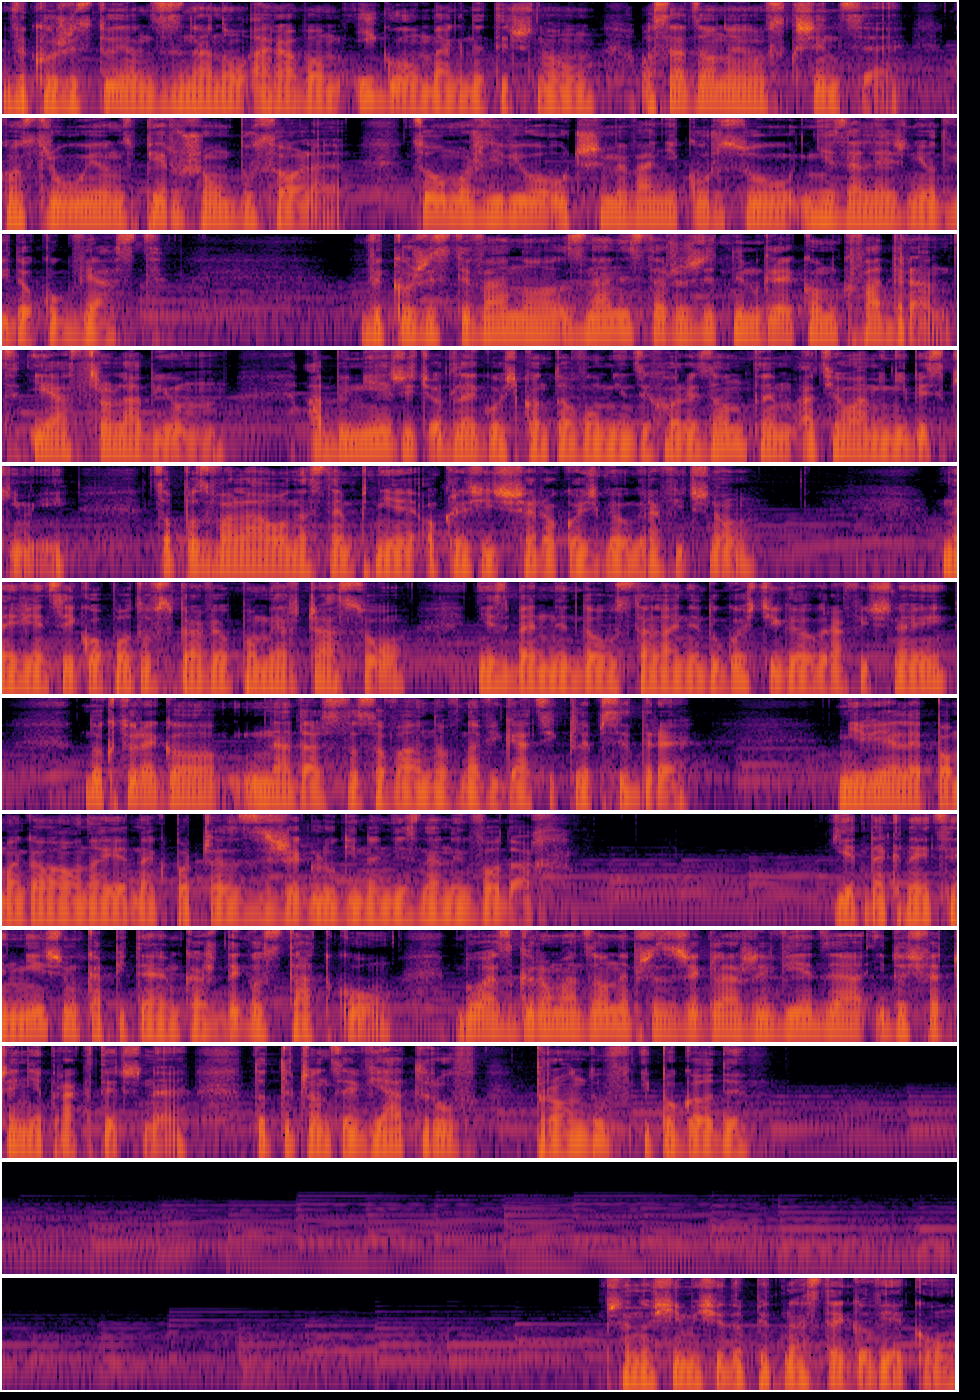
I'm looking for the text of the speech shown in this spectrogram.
Wykorzystując znaną Arabom igłą magnetyczną, osadzono ją w skrzynce, konstruując pierwszą busolę, co umożliwiło utrzymywanie kursu niezależnie od widoku gwiazd. Wykorzystywano znany starożytnym Grekom kwadrant i astrolabium, aby mierzyć odległość kątową między horyzontem a ciałami niebieskimi, co pozwalało następnie określić szerokość geograficzną. Najwięcej kłopotów sprawiał pomiar czasu, niezbędny do ustalania długości geograficznej, do którego nadal stosowano w nawigacji klepsydrę. Niewiele pomagała ona jednak podczas żeglugi na nieznanych wodach. Jednak najcenniejszym kapitałem każdego statku była zgromadzone przez żeglarzy wiedza i doświadczenie praktyczne dotyczące wiatrów, prądów i pogody. Przenosimy się do XV wieku.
